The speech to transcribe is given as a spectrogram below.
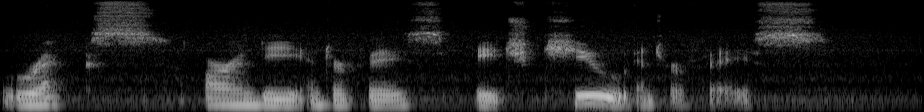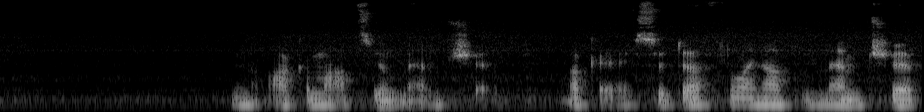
Rex R&D interface HQ interface and Akamatsu mem chip. Okay, so definitely not the mem chip.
